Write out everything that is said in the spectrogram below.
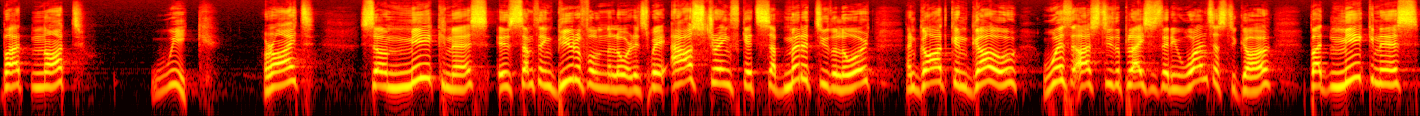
but not weak. Right? So, meekness is something beautiful in the Lord. It's where our strength gets submitted to the Lord, and God can go with us to the places that He wants us to go. But meekness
